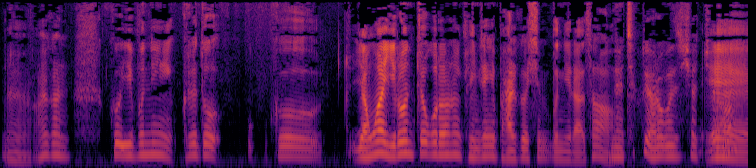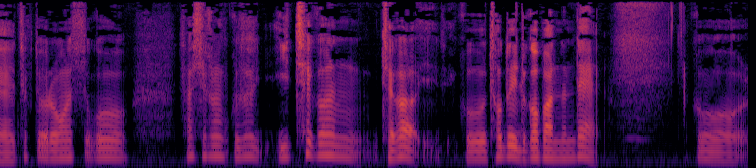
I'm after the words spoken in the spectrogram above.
네. 하여간 그 이분이 그래도 그 영화 이론 쪽으로는 굉장히 밝으신 분이라서 네, 책도 여러 권 쓰셨죠. 예, 책도 여러 권 쓰고 사실은 그래서 이 책은 제가 그 저도 읽어봤는데 그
